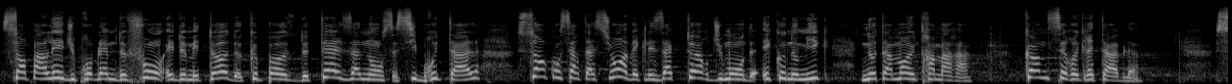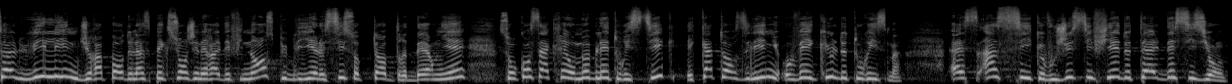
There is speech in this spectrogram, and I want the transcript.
Sans parler du problème de fond et de méthode que posent de telles annonces si brutales, sans concertation avec les acteurs du monde économique, notamment ultramarins. Comme c'est regrettable. Seules huit lignes du rapport de l'inspection générale des finances, publié le 6 octobre dernier, sont consacrées aux meublés touristiques et 14 lignes aux véhicules de tourisme. Est-ce ainsi que vous justifiez de telles décisions?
